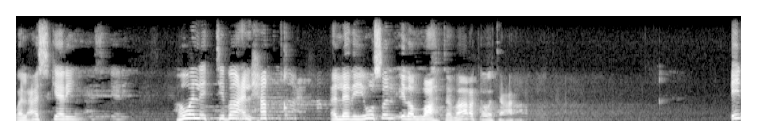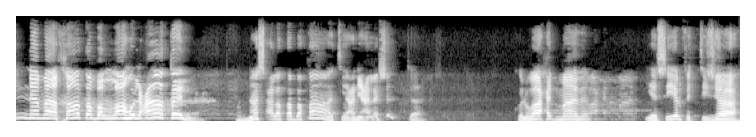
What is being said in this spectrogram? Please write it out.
والعسكري. هو الاتباع الحق. الذي يوصل إلى الله تبارك وتعالى. إنما خاطب الله العاقل. والناس على طبقات يعني على شتى. كل واحد ماذا؟ يسير في اتجاه.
